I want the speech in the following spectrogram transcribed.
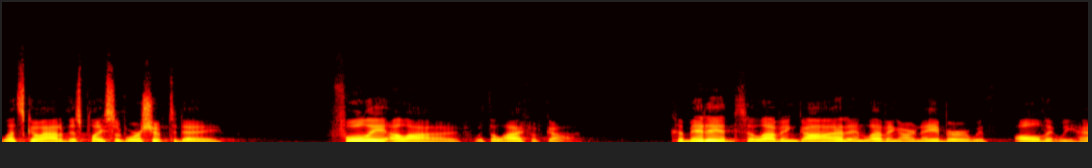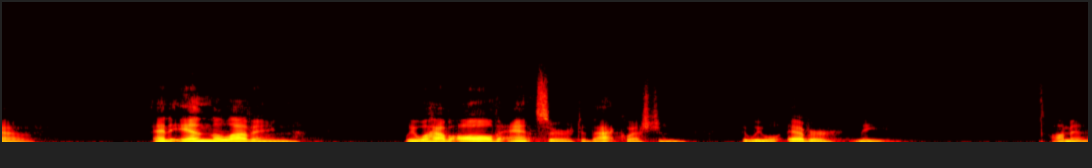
Let's go out of this place of worship today fully alive with the life of God, committed to loving God and loving our neighbor with all that we have. And in the loving, we will have all the answer to that question that we will ever need. Amen.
